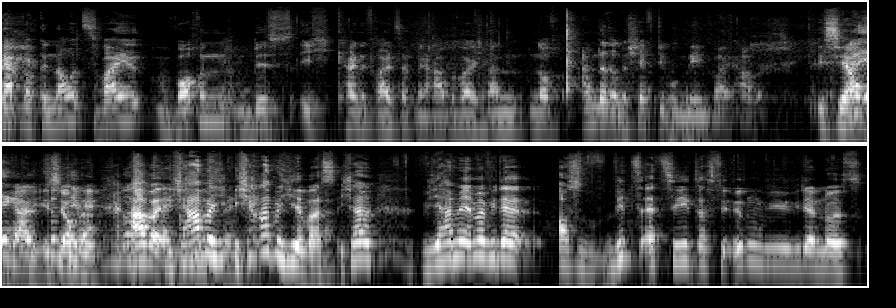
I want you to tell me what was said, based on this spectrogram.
habe noch genau zwei Wochen, bis ich keine Freizeit mehr habe, weil ich dann noch andere Beschäftigung nebenbei habe. Ist ja Na, auch egal, okay. Ist ja okay. Aber ich habe, ich habe hier was. Ich habe, wir haben ja immer wieder aus Witz erzählt, dass wir irgendwie wieder neues,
